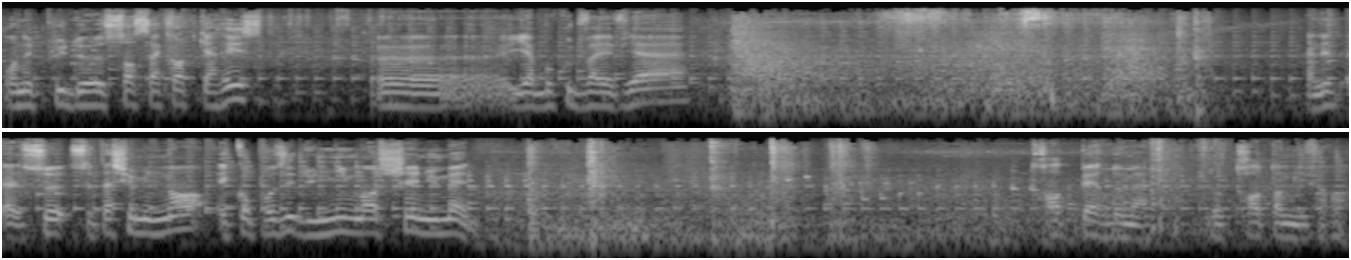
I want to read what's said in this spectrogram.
On est plus de 150 caristes. Euh, il y a beaucoup de va-et-vient. Ce- cet acheminement est composé d'une immense chaîne humaine. 30 paires de mains, donc 30 hommes différents.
